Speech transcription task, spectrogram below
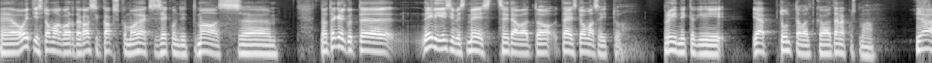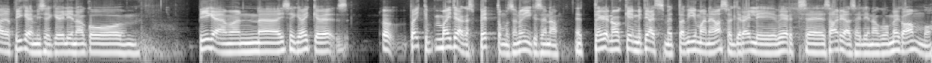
Otist omakorda kakskümmend kaks koma üheksa sekundit maas no tegelikult äh, neli esimest meest sõidavad täiesti oma sõitu. Priin ikkagi jääb tuntavalt ka Tänakust maha. ja, ja pigem isegi oli nagu, pigem on äh, isegi väike, väike, ma ei tea, kas pettumus on õige sõna, et tegelikult no okei okay,, me teadsime, et ta viimane asfaldiralli WRC sarjas oli nagu mega ammu.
